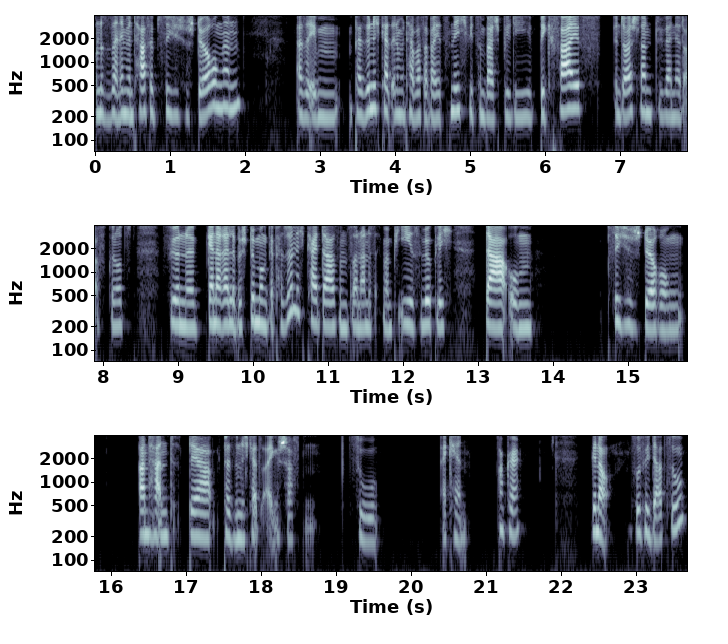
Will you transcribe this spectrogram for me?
Und es ist ein Inventar für psychische Störungen. Also eben Persönlichkeitsinventar, was aber jetzt nicht, wie zum Beispiel die Big Five in Deutschland, die werden ja da oft genutzt, für eine generelle Bestimmung der Persönlichkeit da sind, sondern das MMPI ist wirklich da, um psychische Störungen anhand der Persönlichkeitseigenschaften zu erkennen. Okay. Genau, so viel dazu.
